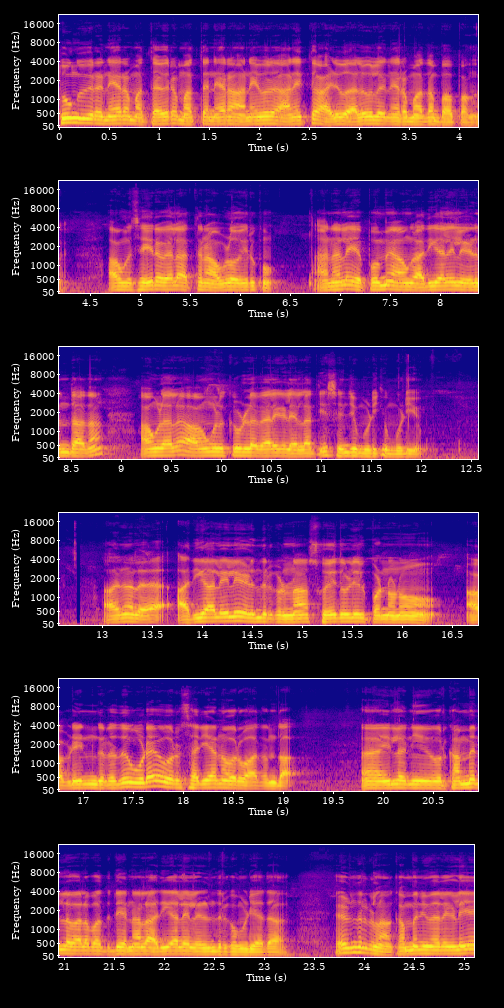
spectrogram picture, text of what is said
தூங்குகிற நேரம் தவிர மற்ற நேரம் அனைவரும் அனைத்தும் அலுவ அலுவலக நேரமாக தான் பார்ப்பாங்க. அவங்க செய்கிற வேலை அத்தனை அவ்வளோ இருக்கும். அதனால் எப்போவுமே அவங்க அதிகாலையில் எழுந்தால் தான் அவங்களால அவங்களுக்கு உள்ள வேலைகள் எல்லாத்தையும் செஞ்சு முடிக்க முடியும். அதனால் அதிகாலையிலே எழுந்திருக்கணும்னா சுயதொழில் பண்ணணும். அப்படிங்கிறது கூட ஒரு சரியான ஒரு வாதம் தான் இல்லை நீ ஒரு கம்பெனியில் வேலை பார்த்துட்டு என்னால் அதிகாலையில் எழுந்திருக்க முடியாதா? எழுந்திருக்கலாம். கம்பெனி வேலைகளையே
